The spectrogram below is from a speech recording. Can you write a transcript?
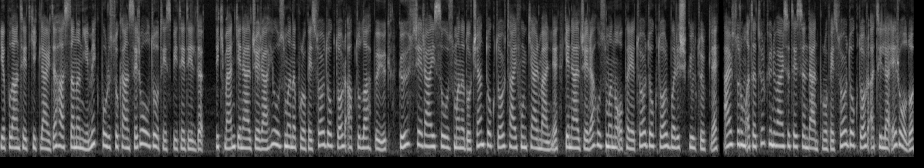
Yapılan tetkiklerde hastanın yemek borusu kanseri olduğu tespit edildi. Dikmen Genel Cerrahi Uzmanı Profesör Doktor Abdullah Büyük, Göğüs Cerrahisi Uzmanı Doçent Doktor Tayfun Kermenli, Genel Cerrah Uzmanı Operatör Doktor Barış Gültürk'le Erzurum Atatürk Üniversitesi'nden Profesör Doktor Atilla Eroğlu,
